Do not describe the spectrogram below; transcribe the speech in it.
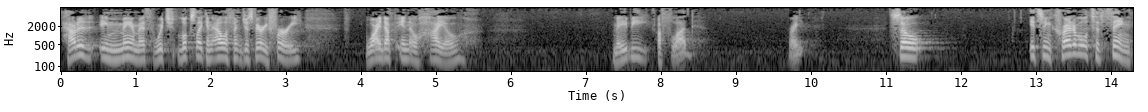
How did a mammoth, which looks like an elephant, just very furry, wind up in Ohio? Maybe a flood? Right? So it's incredible to think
